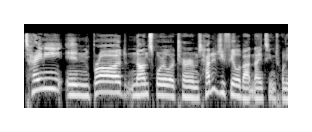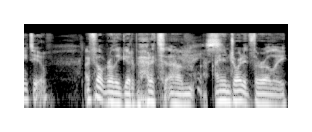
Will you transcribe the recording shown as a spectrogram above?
Tiny, in broad, non-spoiler terms, how did you feel about 1922? I felt really good about it. Um, Nice. I enjoyed it thoroughly.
